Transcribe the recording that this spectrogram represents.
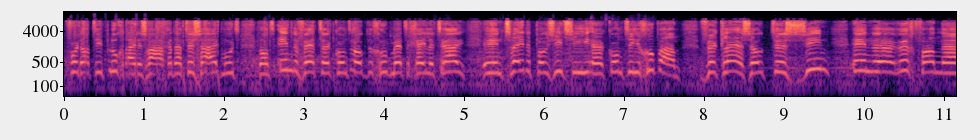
voordat die ploegleiderswagen daartussenuit moet. Want in de vette komt ook de groep met de gele trui. In tweede positie uh, komt die groep aan. Verclair zo te zien in de rug van, uh,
